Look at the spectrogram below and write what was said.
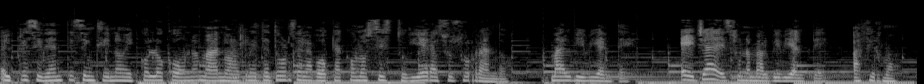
El presidente se inclinó y colocó una mano alrededor de la boca como si estuviera susurrando. Malviviente. Ella es una malviviente, afirmó.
